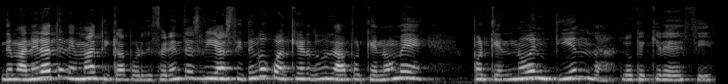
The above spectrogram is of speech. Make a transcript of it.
de manera telemática por diferentes vías si tengo cualquier duda porque no me porque no entienda lo que quiere decir.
